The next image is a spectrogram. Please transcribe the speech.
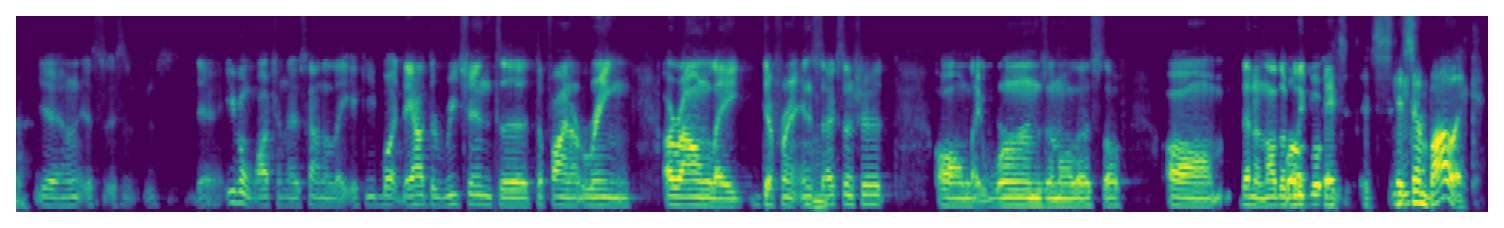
know. Yeah, it's, it's, it's yeah. Even watching it, it's kind of like icky. But they have to reach in to to find a ring around like different Mm-hmm. insects and shit, um, like worms and all that stuff. Um, then another Well, bleep- it's it's Mhm. it's symbolic.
